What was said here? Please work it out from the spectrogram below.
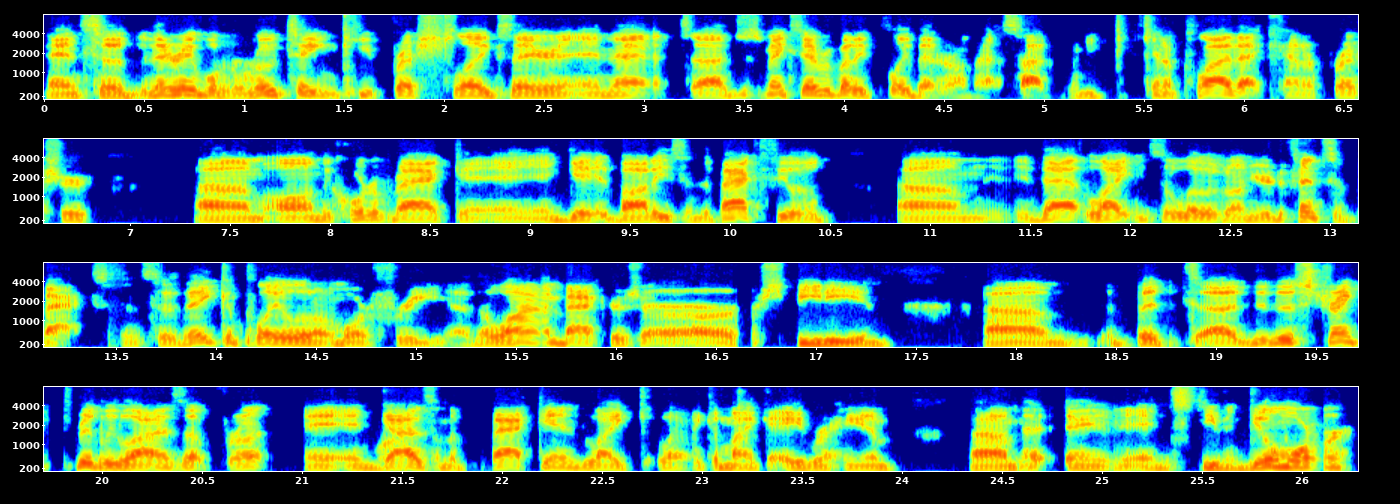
And so they're able to rotate and keep fresh legs there, and that uh, just makes everybody play better on that side. When you can apply that kind of pressure um, on the quarterback and, and, get bodies in the backfield, um, that lightens the load on your defensive backs, and so they can play a little more free. Uh, the linebackers are, are speedy, and um, but uh, the strength really lies up front, and, and, guys on the back end like like a Micah Abraham um, and, and Steven Gilmore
